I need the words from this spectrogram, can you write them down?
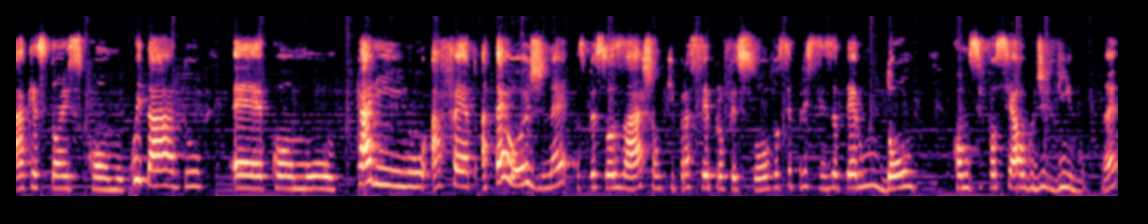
a questões como cuidado, é, como carinho, afeto. Até hoje, né, as pessoas acham que para ser professor você precisa ter um dom, como se fosse algo divino, né?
